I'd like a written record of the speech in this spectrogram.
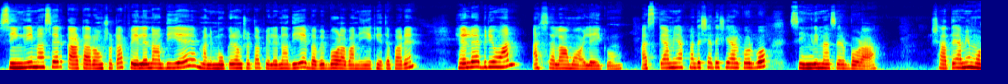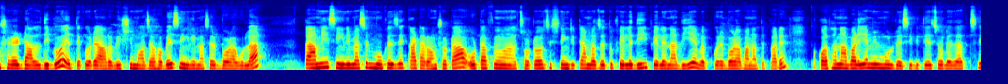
চিংড়ি মাছের কাটার অংশটা ফেলে না দিয়ে মানে মুখের অংশটা ফেলে না দিয়ে এভাবে বড়া বানিয়ে খেতে পারেন। হ্যালো এভরিওয়ান, আসসালামু আলাইকুম। আজকে আমি আপনাদের সাথে শেয়ার করব চিংড়ি মাছের বড়া। সাথে আমি মশারের ডাল দিব, এতে করে আরও বেশি মজা হবে চিংড়ি মাছের বড়াগুলা। তা আমি চিংড়ি মাছের মুখে যে কাটার অংশটা, ওটা ছোট চিংড়িটা আমরা যেহেতু ফেলে দিই, ফেলে না দিয়ে এভাবে করে বড়া বানাতে পারেন। তো কথা না বাড়িয়ে আমি মূল রেসিপিতে চলে যাচ্ছি।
